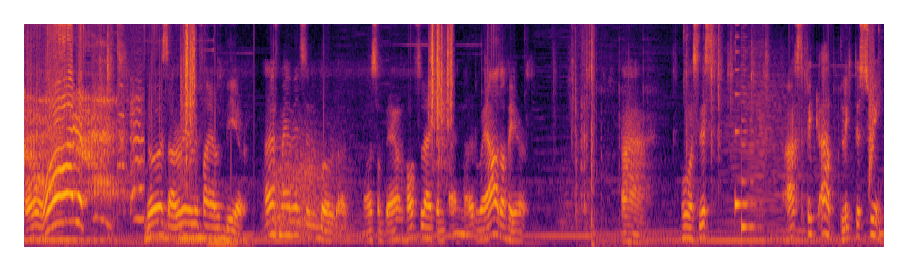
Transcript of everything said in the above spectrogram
Oh, what? Those are really vile deer. I've managed to board most of them. Hopefully I can find another way out of here. Ah, was this? Axe pick up, click to swing.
